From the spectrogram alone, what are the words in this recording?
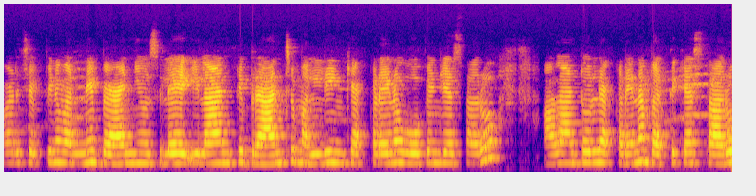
వాడు చెప్పినవన్నీ బ్యాడ్ న్యూస్లే. ఇలాంటి బ్రాంచ్ మళ్ళీ ఇంకెక్కడైనా ఓపెన్ చేస్తారు. అలాంటి వాళ్ళు ఎక్కడైనా బ్రతికేస్తారు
